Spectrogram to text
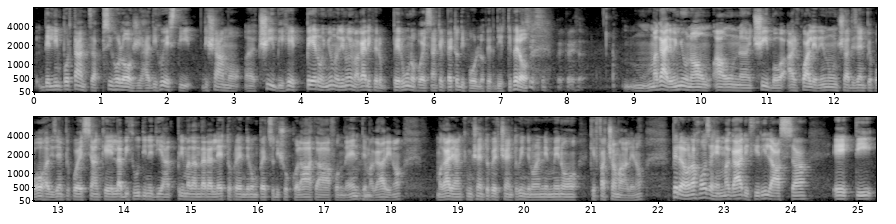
dell'importanza psicologica di questi, diciamo, eh, cibi che per ognuno di noi, magari per, per, uno può essere anche il petto di pollo, per dirti, però... Sì, sì, per magari ognuno ha un, ha un, cibo al quale rinuncia ad esempio poco, ad esempio può essere anche l'abitudine di prima di andare a letto prendere un pezzo di cioccolata fondente, mm. magari no? Magari anche un 100%, quindi non è nemmeno che faccia male, no? Però è una cosa che magari ti rilassa e ti,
